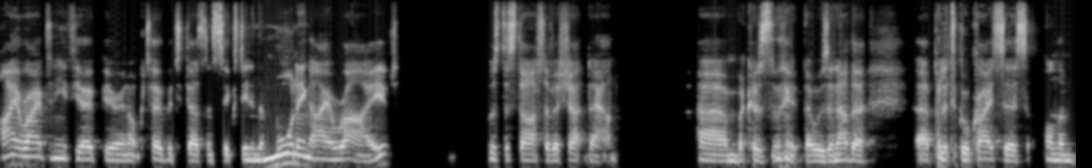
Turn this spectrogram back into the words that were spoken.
I arrived in Ethiopia in October 2016. In the morning I arrived was the start of a shutdown um, because there was another uh, political crisis on the,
